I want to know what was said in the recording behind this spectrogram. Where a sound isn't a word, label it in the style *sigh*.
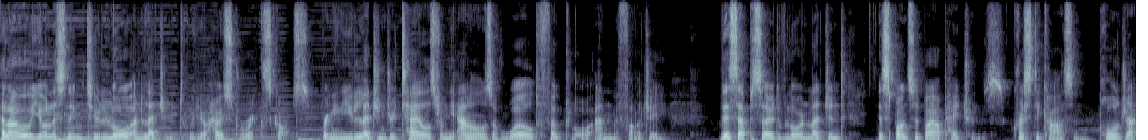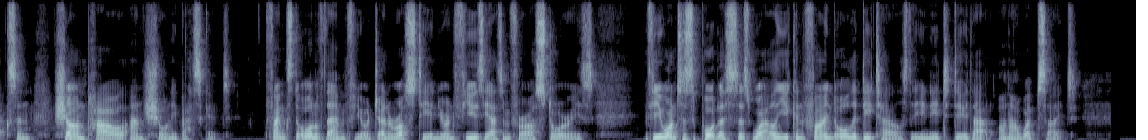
Hello, you're listening to Lore and Legend with your host Rick Scott, bringing you legendary tales from the annals of world folklore and mythology. This episode of Lore and Legend is sponsored by our patrons Christy Carson, Paul Jackson, Sean Powell, and Shawnee Basket. Thanks to all of them for your generosity and your enthusiasm for our stories. If you want to support us as well, you can find all the details that you need to do that on our website.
